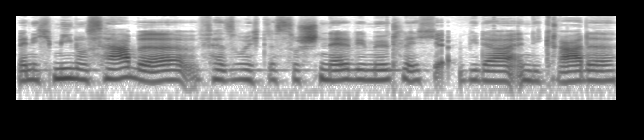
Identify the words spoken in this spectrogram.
wenn ich Minus habe, versuche ich das so schnell wie möglich wieder in die gerade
